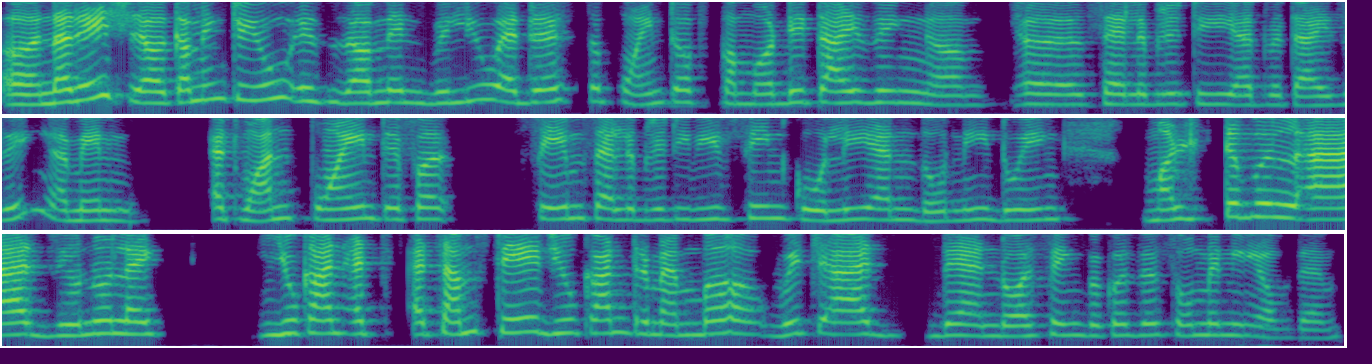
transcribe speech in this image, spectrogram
Uh, Naresh, uh, coming to you is, I mean, will you address the point of commoditizing um, uh, celebrity advertising? I mean, at one point, if a same celebrity, we've seen Kohli and Dhoni doing multiple ads, you know, like you can't at, at some stage you can't remember which ad they're endorsing because there's so many of them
